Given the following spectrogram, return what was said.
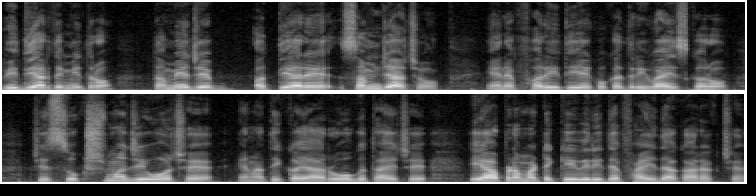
વિદ્યાર્થી મિત્રો, તમે જે અત્યારે સમજ્યા છો એને ફરીથી એક વખત રિવાઇઝ કરો. જે સૂક્ષ્મ જીવો છે, એનાથી કયા રોગ થાય છે, એ આપણા માટે કેવી રીતે ફાયદાકારક છે,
